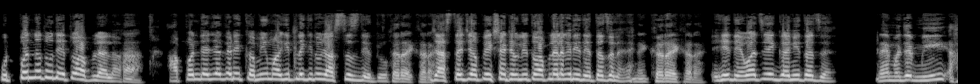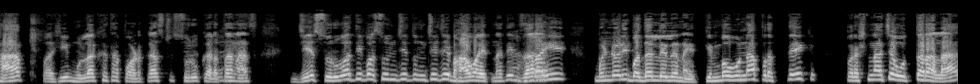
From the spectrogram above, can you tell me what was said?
उत्पन्न तो देतो आपल्याला. आपण त्याच्याकडे कमी मागितलं की तो जास्तच देतो. खरंय खरंय. जास्तची अपेक्षा ठेवली तो आपल्याला कधी देतच नाही. नाही खरंय खरंय. हे देवाचं एक गणितच आहे. नाही म्हणजे मी हा ही मुलाखत हा पॉडकास्ट सुरू करतानाच जे सुरुवातीपासून जे तुमचे जे भाव आहेत ना ते. जराही मंडळी बदललेले नाहीत किंबहुना प्रत्येक प्रश्नाच्या उत्तराला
